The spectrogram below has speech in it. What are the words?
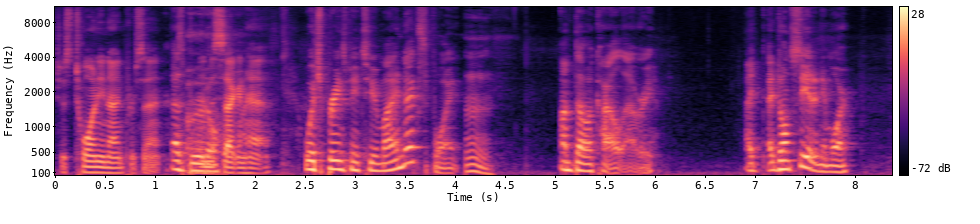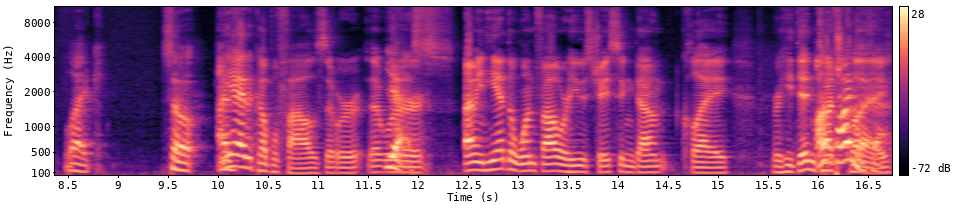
just 29% That's in brutal. the second half. Which brings me to my next point. Mm. I'm done with Kyle Lowry. I, I don't see it anymore. Like, so He I had a couple fouls that were that were. Yes. I mean, he had the one foul where he was chasing down Klay, where he didn't touch Klay.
